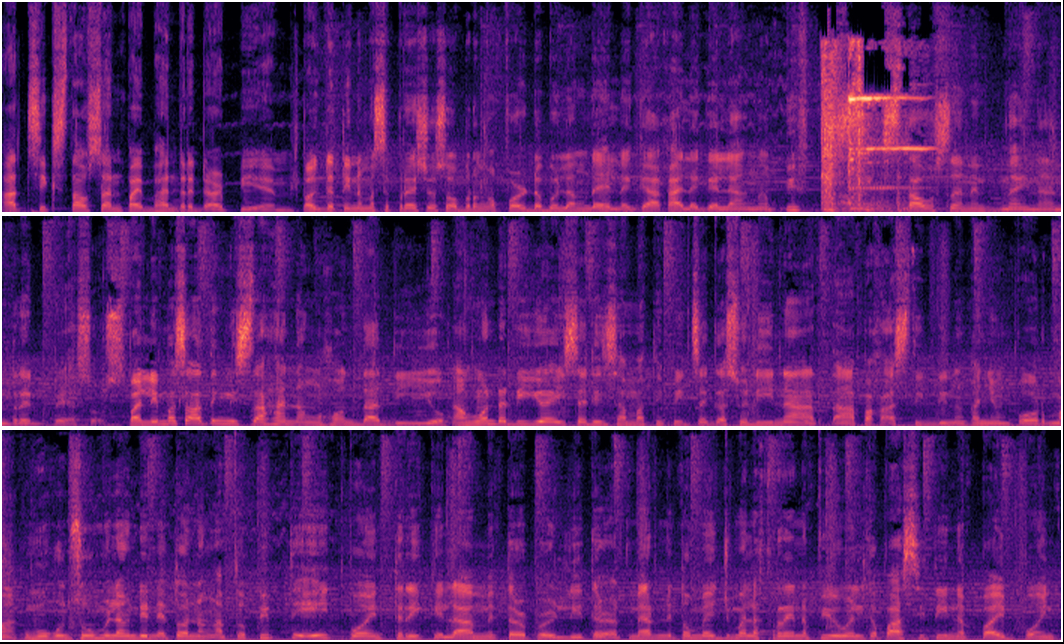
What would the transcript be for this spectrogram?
at 6,500 RPM. Pagdating naman sa presyo, sobrang affordable lang dahil nagkakalaga lang ng 56,900 pesos. Panlima sa ating listahan ang Honda Dio. Ang Honda Dio ay isa din sa matipid sa gasolina at napakaastig din ng kanyang forma. Kumukonsumo lang din ito ng up to 58.3 km per liter at meron itong medyo malaki rin na fuel capacity na 5.3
